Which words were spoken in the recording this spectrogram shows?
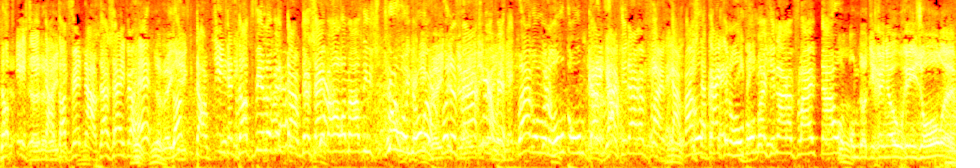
Dat is het. Nou, dat werd, nou, daar zijn we, hè? Ja, Dat, ik. nou, inderdaad, dat willen we. Nou, daar zijn we allemaal nu. Jongen, jongen, wat een vraag. Waarom een hond omkijkt als je naar hem fluit? Nou, waarom kijkt een hond om als je naar hem fluit? Nou, omdat hij geen ogen in zijn hol heeft.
